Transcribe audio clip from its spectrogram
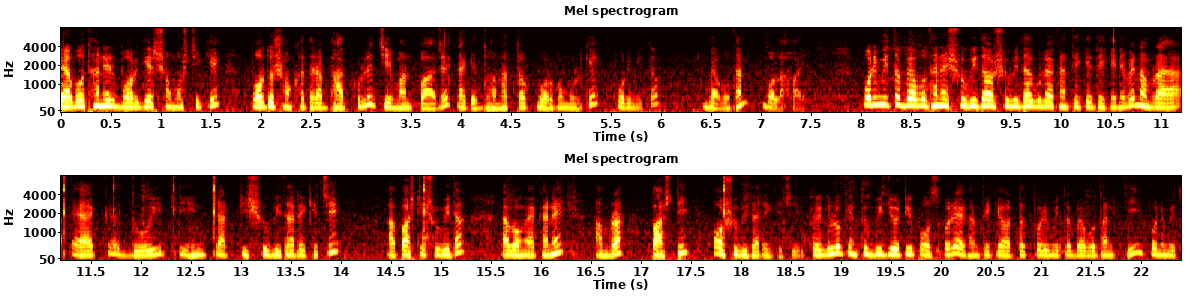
ব্যবধানের বর্গের সমষ্টিকে পদ সংখ্যা দ্বারা ভাগ করলে যে মান পাওয়া যায় তাকে ধনাত্মক বর্গমূলকে পরিমিত ব্যবধান বলা হয়। পরিমিত ব্যবধানের সুবিধা অসুবিধাগুলো এখান থেকে দেখে নেবেন। আমরা এক, দুই, তিন, চারটি সুবিধা রেখেছি পাঁচটি সুবিধা এবং এখানে আমরা পাঁচটি অসুবিধা রেখেছি। তো এগুলো কিন্তু ভিডিওটি পোস্ট করে এখান থেকে অর্থাৎ পরিমিত ব্যবধান কি, পরিমিত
